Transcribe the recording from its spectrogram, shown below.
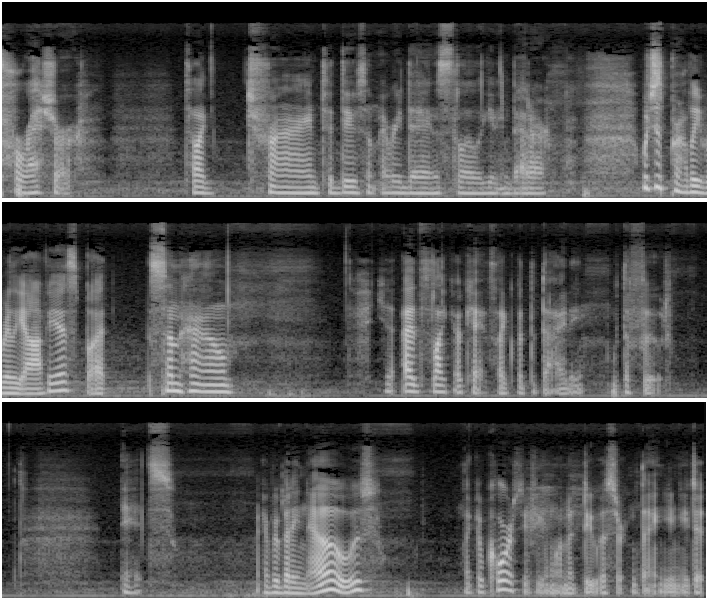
pressure to like trying to do something every day and slowly getting better. Which is probably really obvious, but somehow yeah, it's like okay, it's like with the dieting, with the food. It's everybody knows. Like of course if you want to do a certain thing, you need to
